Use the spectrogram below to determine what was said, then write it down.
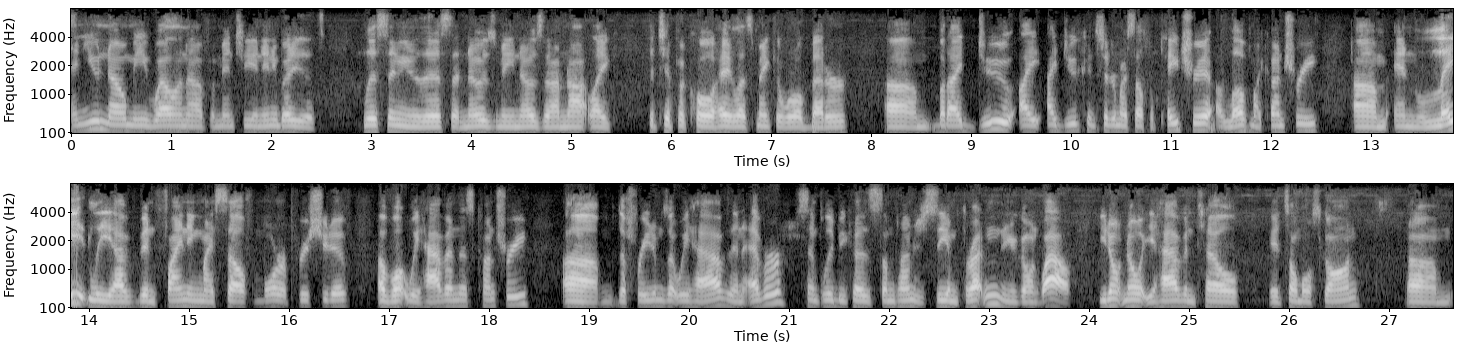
and you know me well enough, Aminti, and anybody that's listening to this that knows me knows that I'm not like the typical, hey, let's make the world better. Um, but I do, I, I do consider myself a patriot. I love my country. Um, and lately, I've been finding myself more appreciative of what we have in this country, um, the freedoms that we have than ever, simply because sometimes you see them threatened and you're going, wow, you don't know what you have until it's almost gone. Um,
